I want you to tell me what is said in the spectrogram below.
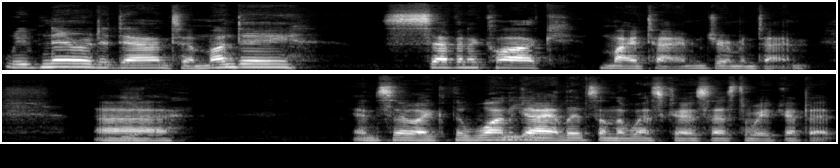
we've narrowed it down to Monday, seven o'clock my time, German time. Uh, yeah. And so, like, the one we, guy lives on the West Coast has to wake up at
